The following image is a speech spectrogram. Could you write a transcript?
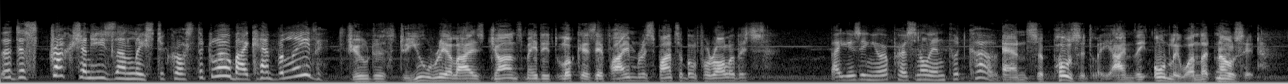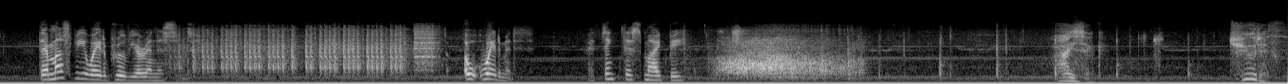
The destruction he's unleashed across the globe. I can't believe it. Judith, do you realize John's made it look as if I'm responsible for all of this? By using your personal input code. And supposedly I'm the only one that knows it. There must be a way to prove you're innocent. Oh, wait a minute. I think this might be. Isaac. Judith.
